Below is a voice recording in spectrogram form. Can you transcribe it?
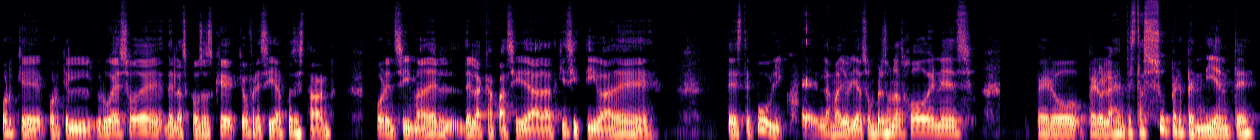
porque, porque el grueso de, las cosas que, ofrecía pues estaban por encima de la capacidad adquisitiva de, de este público. Eh, la mayoría son personas jóvenes, pero, pero la gente está súper pendiente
